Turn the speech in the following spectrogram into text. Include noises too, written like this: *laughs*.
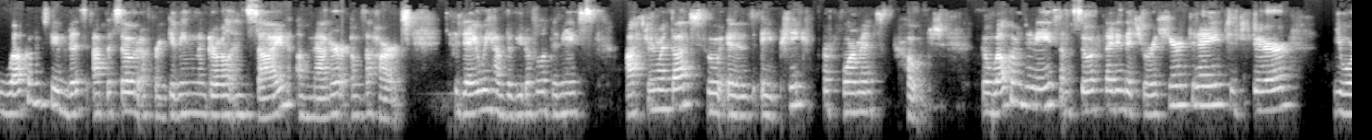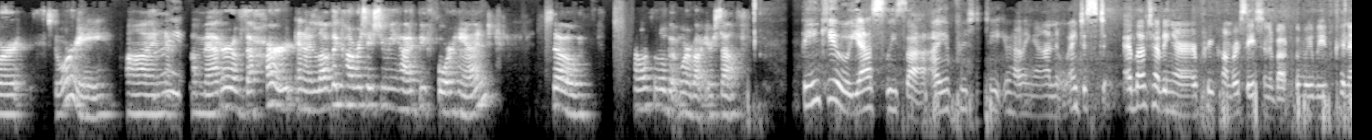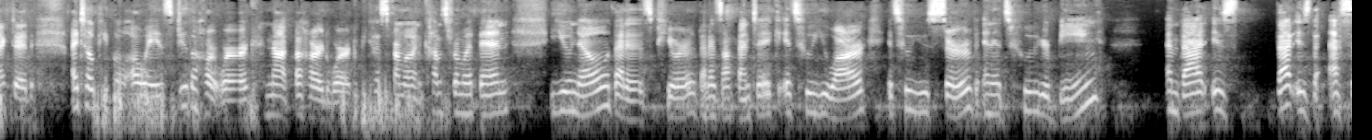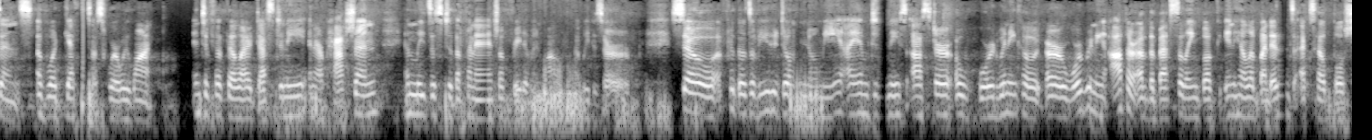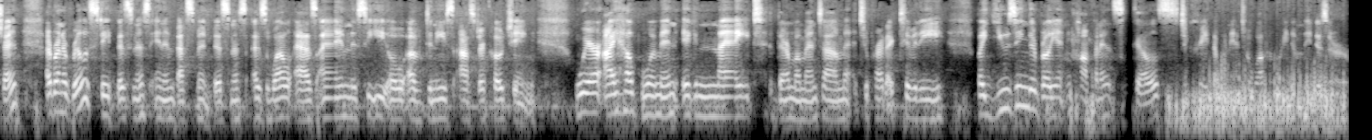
Welcome to this episode of Forgiving the Girl Inside, a matter of the heart. Today we have the beautiful Denise Ostrin with us, who is a peak performance coach. So, welcome, Denise. I'm so excited that you're here today to share your story on Hi. a matter of the heart. And I love the conversation we had beforehand. So, tell us a little bit more about yourself. Thank you. Yes, Lisa. I appreciate you having on. I just, I loved having our pre conversation about the way we've connected. I tell people always do the hard work, not the hard work, because from when it comes from within, you know that it's pure, that it's authentic, it's who you are, it's who you serve, and it's who you're being. And that is, that is the essence of what gets us where we want and to fulfill our destiny and our passion and leads us to the financial freedom and wealth that we deserve. So, for those of you who don't know me, I am Denise Oster, award-winning coach or award-winning author of the best-selling book Inhale Abundance, Exhale Bullshit. I run a real estate business and investment business as well as I am the CEO of Denise Oster Coaching, where I help women ignite their momentum to productivity by using their brilliant and confident skills to create the financial wealth and freedom they deserve.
